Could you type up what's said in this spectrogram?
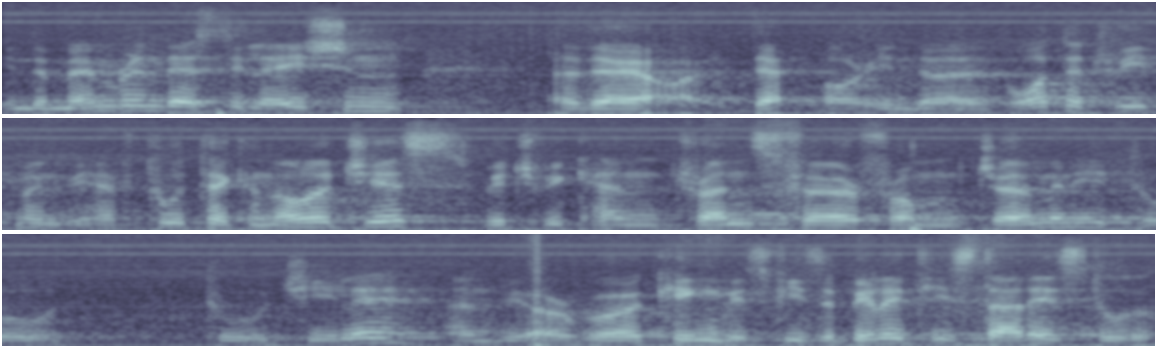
In the membrane distillation, uh, there, are, or in the water treatment, we have two technologies which we can transfer from Germany to, to Chile, and we are working with feasibility studies to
